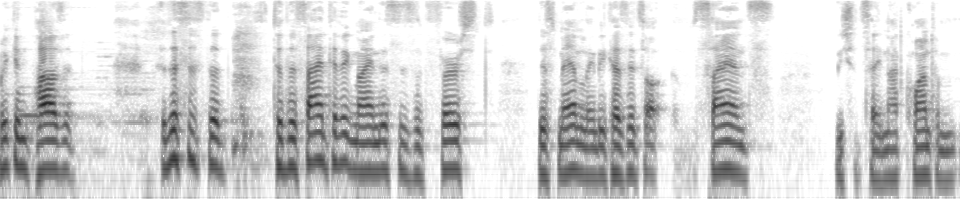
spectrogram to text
we can pause it. This is the to the scientific mind. This is the first dismantling because it's science. We should say not quantum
